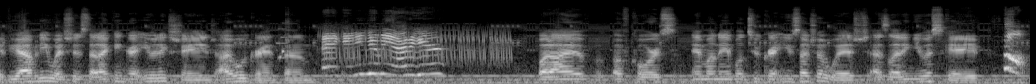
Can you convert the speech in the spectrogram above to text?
If you have any wishes that I can grant you in exchange, I will grant them. Hey, can you get me out of here? But I, of course, am unable to grant you such a wish as letting you escape. Fuck!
